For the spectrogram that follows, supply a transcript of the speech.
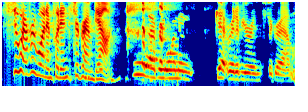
sue everyone and put Instagram down. sue everyone and get rid of your Instagram.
